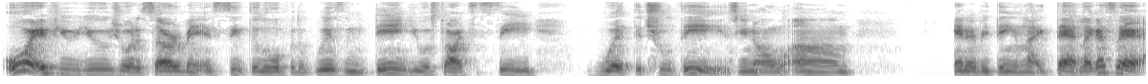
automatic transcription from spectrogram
or if you use your discernment and seek the Lord for the wisdom, then you will start to see what the truth is, you know, um, and everything like that. Like I said,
